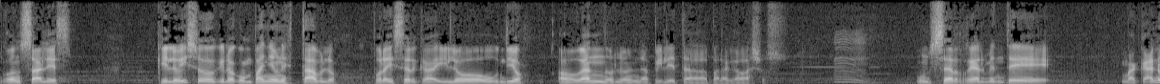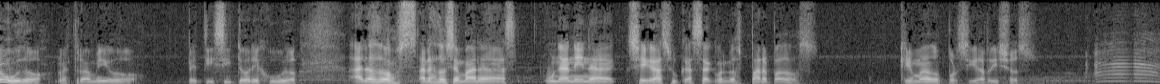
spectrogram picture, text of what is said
González, que lo hizo que lo acompañe a un establo por ahí cerca y lo hundió, ahogándolo en la pileta para caballos. Mm. Un ser realmente macanudo, nuestro amigo Peticito Orejudo. A, los dos, a las dos semanas, una nena llega a su casa con los párpados quemados por cigarrillos Ah,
